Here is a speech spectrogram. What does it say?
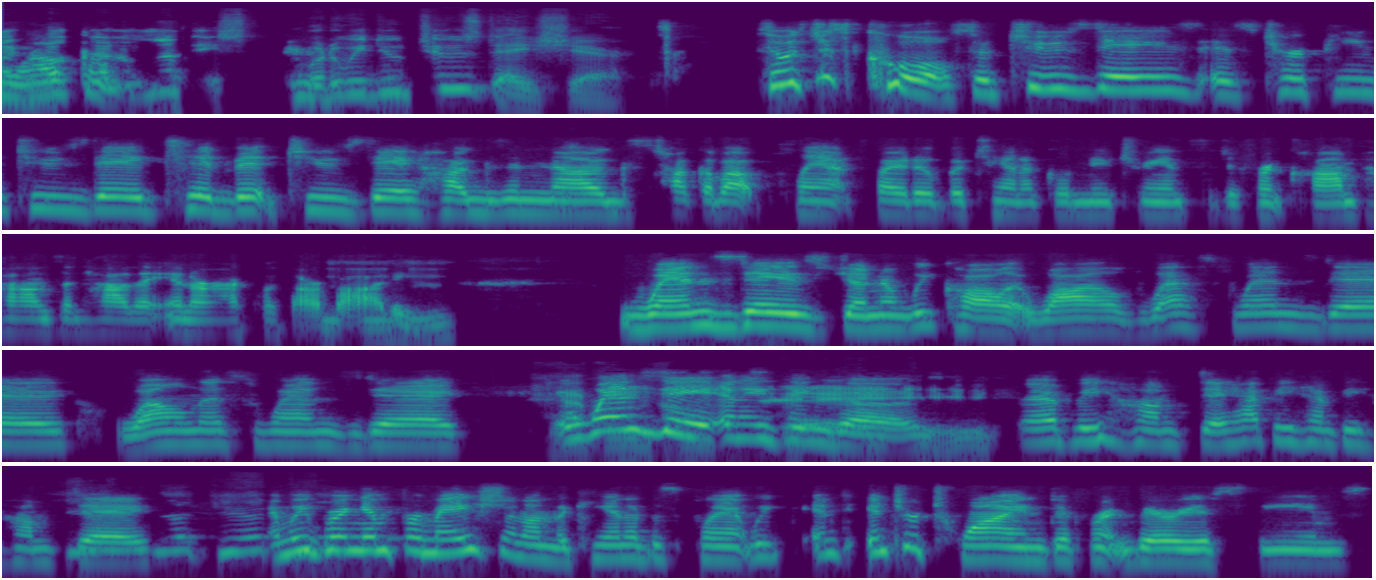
about that welcome. on Mondays. What do we do Tuesday, Share? So it's just cool. So Tuesdays is Terpene Tuesday, Tidbit Tuesday, Hugs and Nugs, talk about plant phytobotanical nutrients, the different compounds and how they interact with our body. Mhm. Wednesday is generally, we call it Wild West Wednesday, Wellness Wednesday. Happy Wednesday, anything goes. day. Happy Hump Day, Happy Hempy Hump Day. and we bring information on the cannabis plant. We in- intertwine different various themes,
